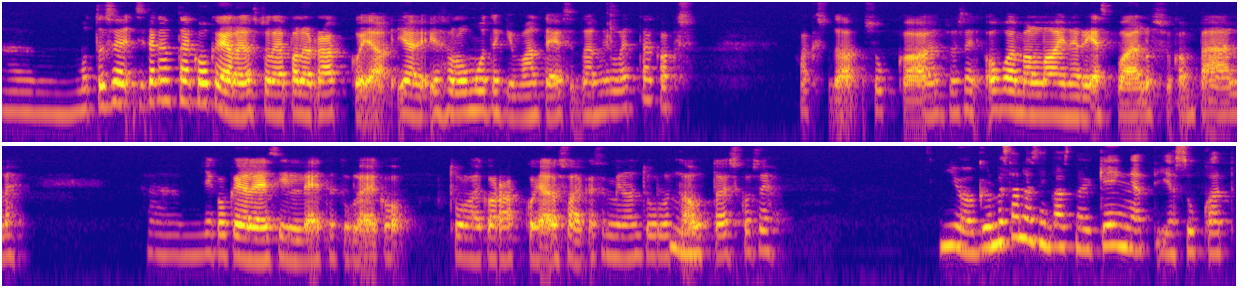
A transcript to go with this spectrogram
Ähm, mutta se, sitä kannattaa kokeilla, jos tulee paljon rakkoja ja jos haluaa muutenkin vaan testata, niin laittaa kaksi, kaksi tota sukkaa, sen ohuemman linerin ja vaellussukan päälle ja kokeilee sille, että tuleeko, tuleeko rakkoja, jos aikaisemmin on tullut, mm. auttaisiko se. Joo, kyllä mä sanoisin myös noin kengät ja sukat.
